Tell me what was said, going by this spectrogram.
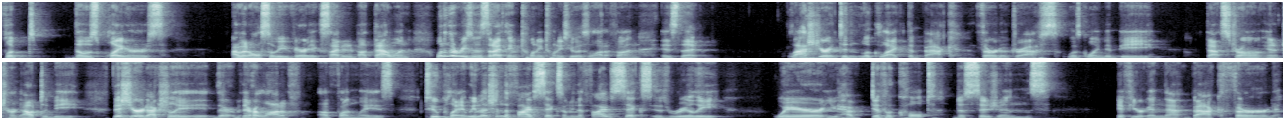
flipped those players I would also be very excited about that one. One of the reasons that I think 2022 is a lot of fun is that last year it didn't look like the back third of drafts was going to be that strong, and it turned out to be. This year, it actually it, there there are a lot of, of fun ways to play it. We mentioned the five six. I mean, the five six is really where you have difficult decisions if you're in that back third.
